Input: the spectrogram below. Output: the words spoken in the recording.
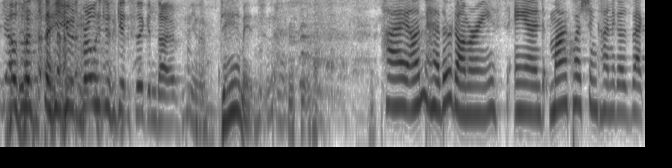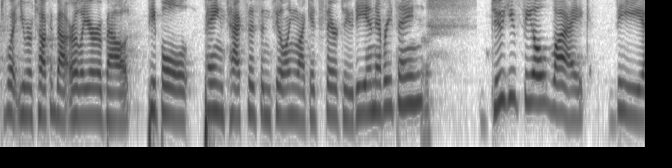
Yeah, I was about to say you would probably just get sick and die. of, You know. damn it. Hi, I'm Heather Domeries, and my question kind of goes back to what you were talking about earlier about people paying taxes and feeling like it's their duty and everything. Uh-huh. Do you feel like the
